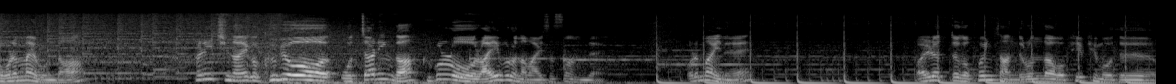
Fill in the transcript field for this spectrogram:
오랜만에 본다. 칼리니치 나 이거 급여 5짜리인가? 그걸로 라이브로 남아 있었었는데. 오랜만이네. 완료 뜨고 포인트 안 들어온다고 PVP 모드.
